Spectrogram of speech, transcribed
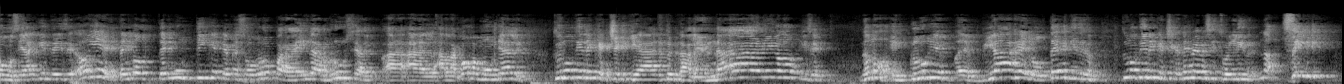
Como si alguien te dice, oye, tengo, tengo un ticket que me sobró para ir a Rusia, a, la Copa Mundial. Tú no tienes que chequear tu calendario. Y dice, no, no, incluye el viaje, el hotel. Y dice, tú no tienes que chequear, déjame ver si estoy libre. No, sí,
